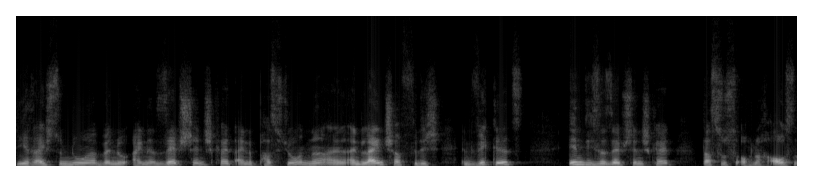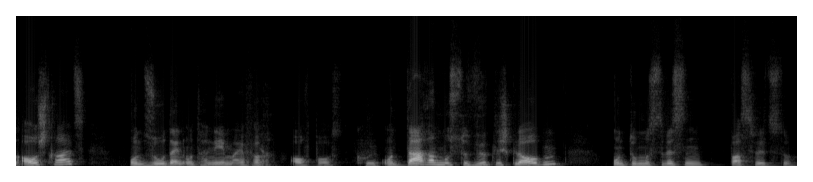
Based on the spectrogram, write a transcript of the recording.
Die erreichst du nur, wenn du eine Selbstständigkeit, eine Passion, ne, eine, Leidenschaft für dich entwickelst in dieser Selbstständigkeit, dass du es auch nach außen ausstrahlst und so dein Unternehmen einfach ja. aufbaust. Cool. Und daran musst du wirklich glauben und du musst wissen, was willst du.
